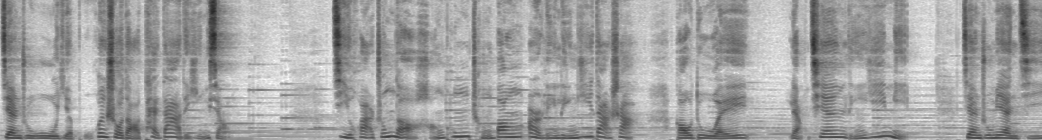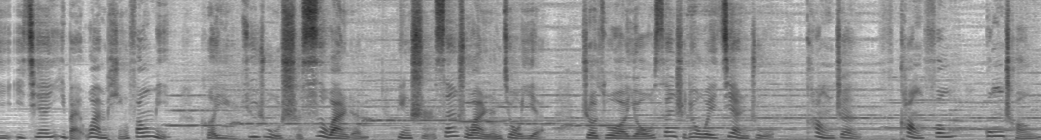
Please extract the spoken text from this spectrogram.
建筑物也不会受到太大的影响。计划中的航空城邦2001大厦，高度为2001米，建筑面积1100万平方米，可以居住14万人，并使30万人就业。这座由36位建筑。抗震、抗风、工程、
